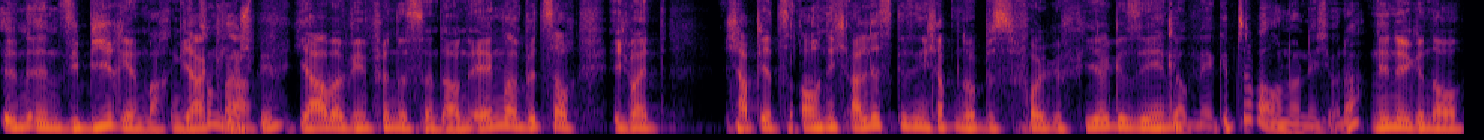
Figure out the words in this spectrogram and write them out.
in, in Sibirien machen? Ja, Zum klar. Beispiel. Ja, aber wen findest du denn da? Und irgendwann wird es auch, ich meine, ich habe jetzt auch nicht alles gesehen, ich habe nur bis Folge 4 gesehen. Ich glaube, mehr gibt's aber auch noch nicht, oder? Nee, nee, genau.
